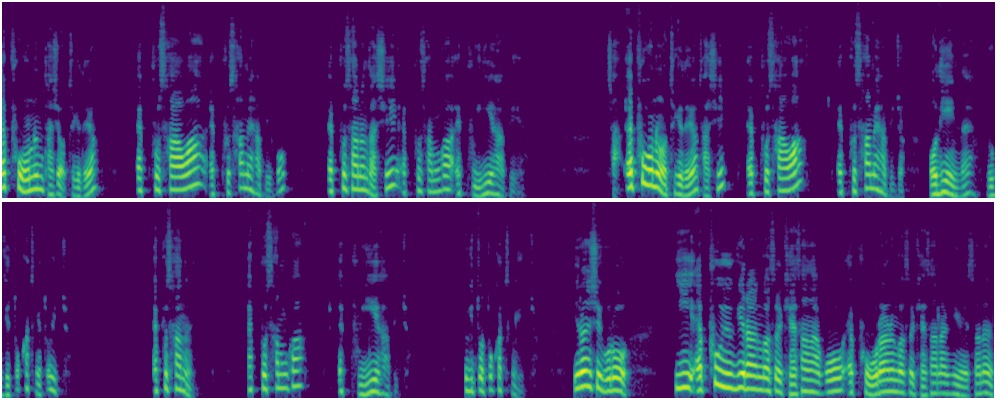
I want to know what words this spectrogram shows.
F5는 다시 어떻게 돼요? F4와 F3의 합이고 F4는 다시 F3과 F2의 합이에요. 자, F5는 어떻게 돼요? 다시 F4와 F3의 합이죠. 어디에 있나요? 여기 똑같은 게 또 있죠. F4는 F3과 F2의 합이죠. 여기 또 똑같은 게 있죠. 이런 식으로 이 F6이라는 것을 계산하고 F5라는 것을 계산하기 위해서는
